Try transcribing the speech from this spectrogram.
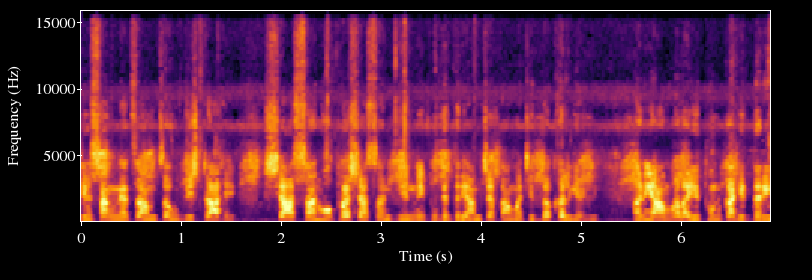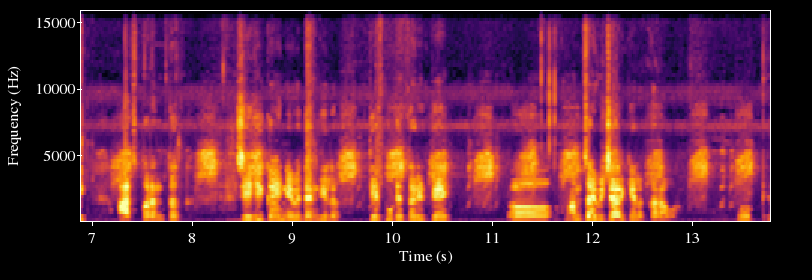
हे सांगण्याचं आमचं उद्दिष्ट आहे शासन व प्रशासन यांनी कुठेतरी आमच्या कामाची दखल घ्यावी. आणि आम्हाला येथून काहीतरी आजपर्यंत जेही काही निवेदन दिलं ते कुठेतरी ते आमचा विचार केला करावा. ओके.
